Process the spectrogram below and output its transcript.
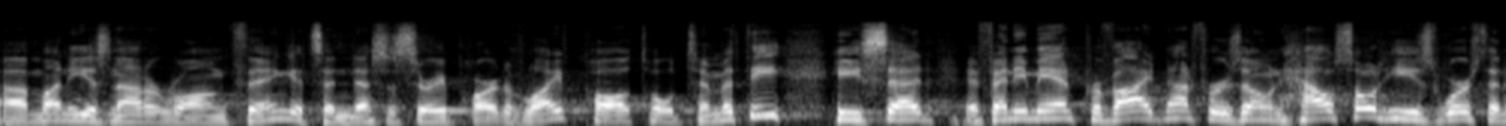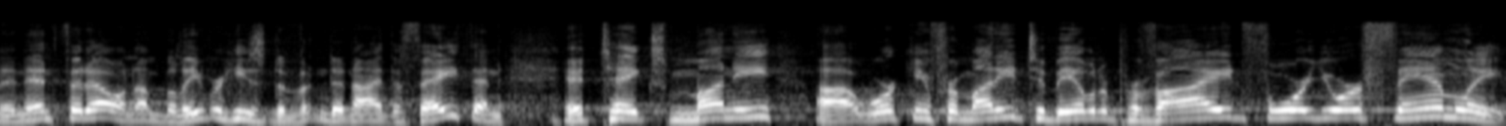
Uh, money is not a wrong thing, it's a necessary part of life. Paul told Timothy, he said, If any man provide not for his own household, he's worse than an infidel, an unbeliever. He's de- denied the faith. And it takes money, uh, working for money, to be able to provide for your family.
